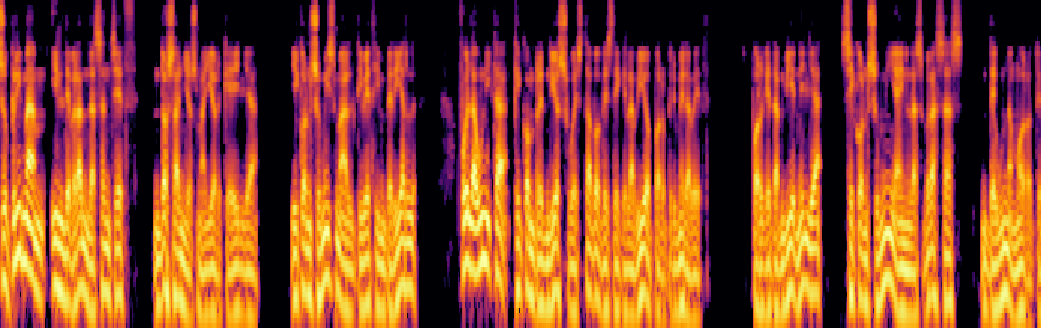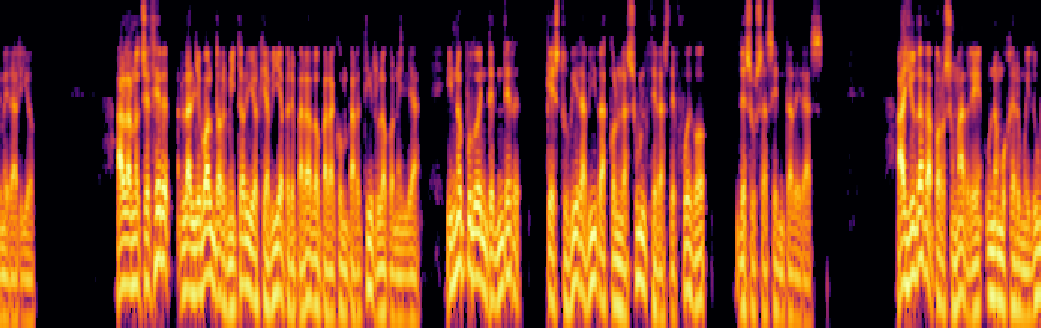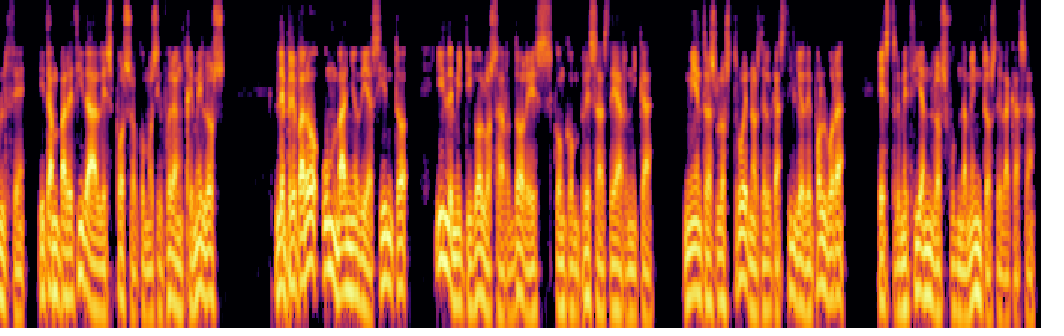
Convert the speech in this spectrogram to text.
Su prima Hildebranda Sánchez, dos años mayor que ella, y con su misma altivez imperial, fue la única que comprendió su estado desde que la vio por primera vez, porque también ella se consumía en las brasas de un amor temerario. Al anochecer la llevó al dormitorio que había preparado para compartirlo con ella, y no pudo entender que estuviera viva con las úlceras de fuego de sus asentaderas. Ayudada por su madre, una mujer muy dulce y tan parecida al esposo como si fueran gemelos, le preparó un baño de asiento y le mitigó los ardores con compresas de árnica, mientras los truenos del castillo de pólvora estremecían los fundamentos de la casa.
